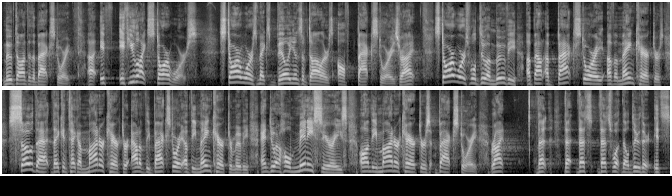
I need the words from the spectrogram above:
moved on to the backstory. Uh, if, if you like Star Wars, Star Wars makes billions of dollars off backstories, right? Star Wars will do a movie about a backstory of a main character so that they can take a minor character out of the backstory of the main character movie and do a whole mini series on the minor character's backstory, right? That, that, that's, that's what they'll do there. It's,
